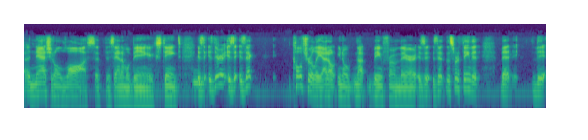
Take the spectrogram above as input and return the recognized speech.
a national loss at this animal being extinct. Mm. Is is there is is that culturally? I don't you know not being from there. Is it is that the sort of thing that that the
